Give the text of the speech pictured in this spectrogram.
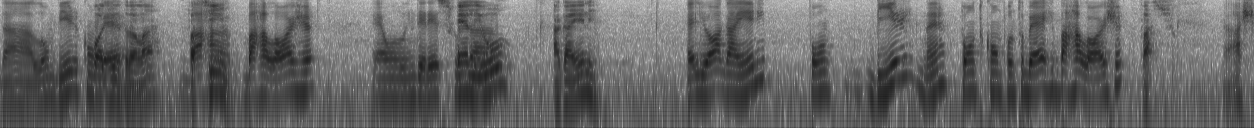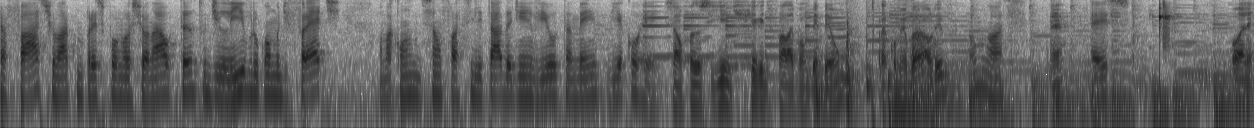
da Lombir. Com Pode entrar lá? Barra, barra loja, é o endereço L-U-H-N? beer, né, .com.br barra loja. Fácil. Acha fácil lá com preço promocional, tanto de livro como de frete. É uma condição facilitada de envio também via correio. Então, vamos fazer o seguinte, chega de falar e vamos beber uma para comemorar o livro? Vamos nós. É? É isso. Olha,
